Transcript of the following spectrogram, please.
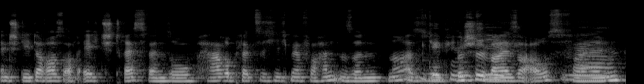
entsteht daraus auch echt Stress, wenn so Haare plötzlich nicht mehr vorhanden sind. Ne? Also so büschelweise ausfallen.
